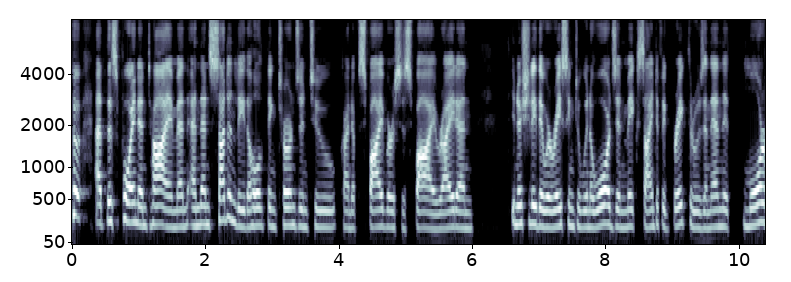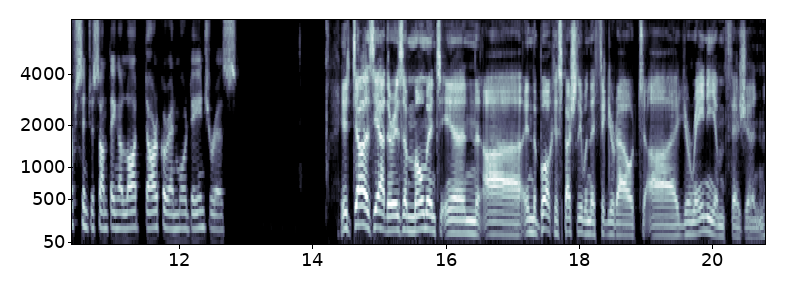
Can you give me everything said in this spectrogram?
at this point in time. And, and then suddenly the whole thing turns into kind of spy versus spy, right? And initially they were racing to win awards and make scientific breakthroughs. And then it morphs into something a lot darker and more dangerous. It does, yeah. There is a moment in uh, in the book, especially when they figured out uh, uranium fission,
